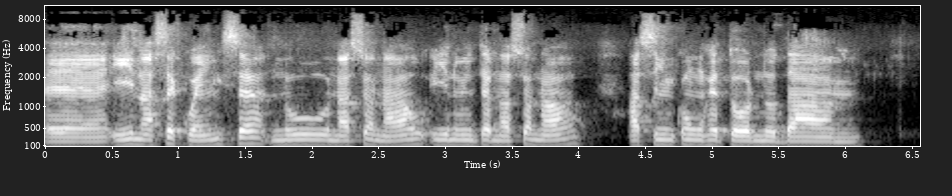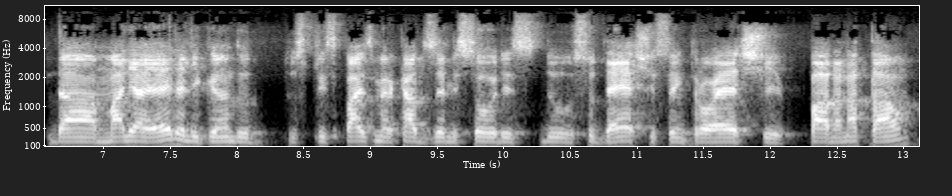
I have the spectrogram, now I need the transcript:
é, e, na sequência, no nacional e no internacional, assim com o retorno da, da malha aérea, ligando os principais mercados emissores do Sudeste e Centro-Oeste para Natal,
